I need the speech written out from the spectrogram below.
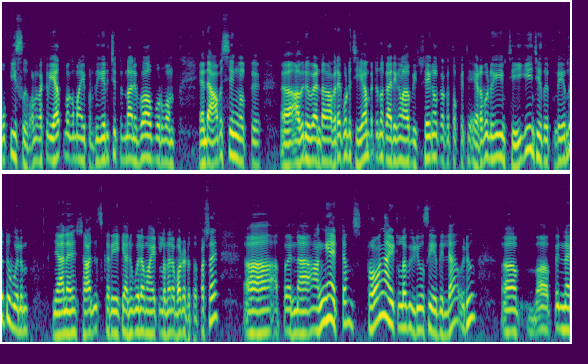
ഓഫീസ് വളരെ ക്രിയാത്മകമായി പ്രതികരിച്ചിട്ടുണ്ട് അനുഭവപൂർവം എന്റെ ആവശ്യങ്ങൾക്ക് അവർ വേണ്ട അവരെ കൊണ്ട് ചെയ്യാൻ പറ്റുന്ന കാര്യങ്ങൾ ആ വിഷയങ്ങൾക്കൊക്കെ ഇടപെടുകയും ചെയ്യുകയും ചെയ്തിട്ടുണ്ട്. എന്നിട്ട് പോലും ഞാൻ ഷാജൻസ് കറിയയ്ക്ക് അനുകൂലമായിട്ടുള്ള നിലപാടെടുത്തു. പക്ഷേ പിന്നെ അങ്ങേയറ്റം സ്ട്രോങ് ആയിട്ടുള്ള വീഡിയോസ് ചെയ്തില്ല. ഒരു പിന്നെ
